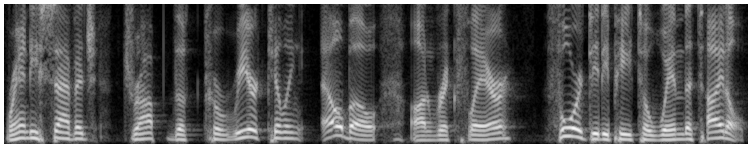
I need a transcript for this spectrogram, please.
Randy Savage dropped the career killing elbow on Ric Flair for DDP to win the title.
